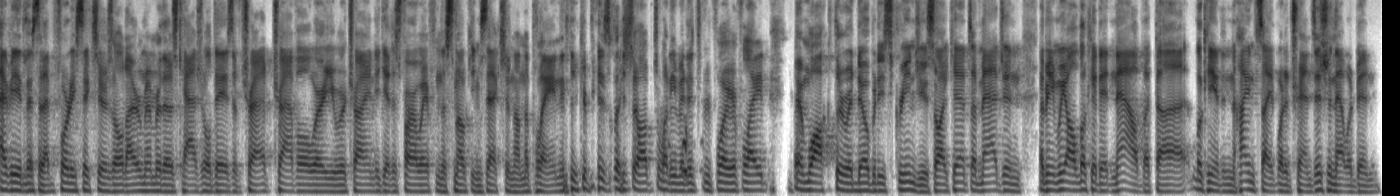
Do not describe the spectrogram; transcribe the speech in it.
I mean, listen, I'm 46 years old. I remember those casual days of tra- travel where you were trying to get as far away from the smoking section on the plane, and you could basically show up 20 minutes before your flight and walk through, and nobody screened you. So I can't imagine. I mean, we all look at it now, but uh, looking at it in hindsight, what a transition that would have been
